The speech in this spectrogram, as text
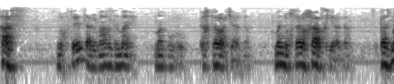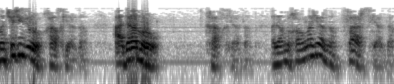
هست. نقطه در مغز منه. من اون رو اختراع کردم. من نقطه رو خلق کردم. پس من چه چیزی رو خلق کردم؟ عدم رو خلق کردم. عدم رو خلق نکردم. فرض کردم.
